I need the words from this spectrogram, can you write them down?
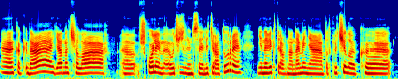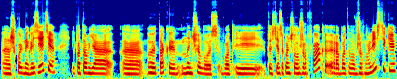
э, когда я начала э, в школе э, учительница литературы Нина Викторовна, она меня подключила к э, школьной газете, и потом я, э, ну и так и началось, вот, и, то есть я закончила журфак, работала в журналистике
